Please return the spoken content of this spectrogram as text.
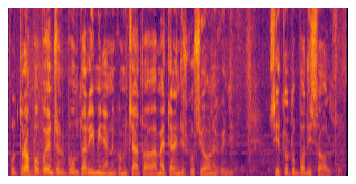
Purtroppo poi a un certo punto a Rimini hanno incominciato a mettere in discussione, quindi si è tutto un po' dissolto.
